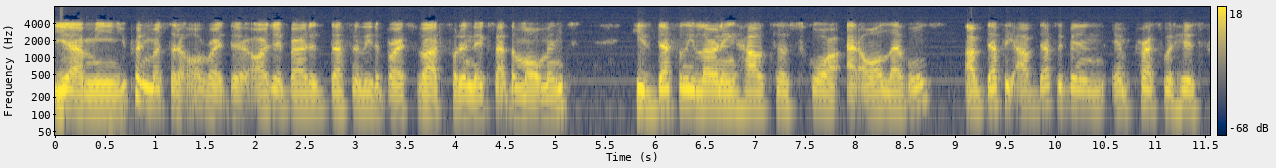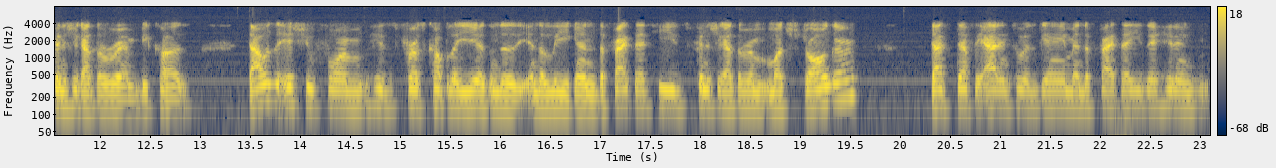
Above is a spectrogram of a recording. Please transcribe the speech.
Yeah, I mean, you pretty much said it all right there. RJ Barrett is definitely the bright spot for the Knicks at the moment. He's definitely learning how to score at all levels. I've definitely, I've definitely been impressed with his finishing at the rim because that was an issue for him his first couple of years in the in the league, and the fact that he's finishing at the rim much stronger, that's definitely adding to his game. And the fact that he's hitting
